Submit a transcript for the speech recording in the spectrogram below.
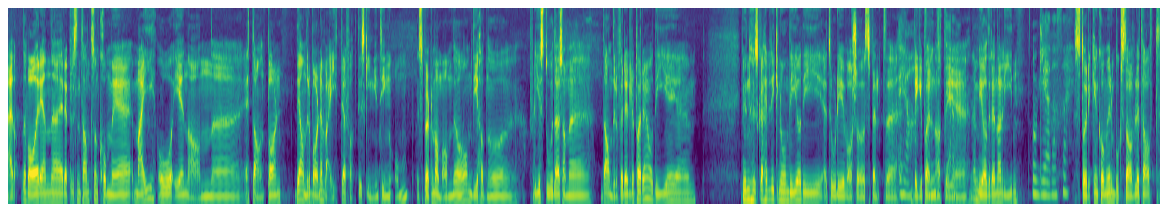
Nei da. Det var en eh, representant som kom med meg og en annen, eh, et annet barn. Det andre barnet veit jeg faktisk ingenting om. Jeg spurte mamma om det òg, om de hadde noe For de sto der sammen med det andre foreldreparet, og de eh, Hun huska heller ikke noe om de, og de, jeg tror de var så spente, Ja, begge parene, at de, det er mye adrenalin. Og gleda seg. Storken kommer, bokstavelig talt.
